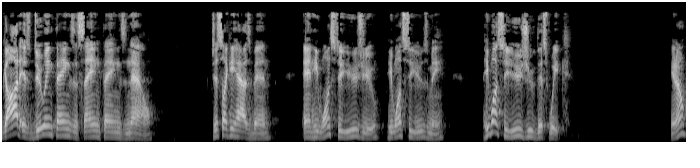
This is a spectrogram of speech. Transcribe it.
God is doing things and saying things now, just like He has been, and He wants to use you. He wants to use me. He wants to use you this week. You know?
